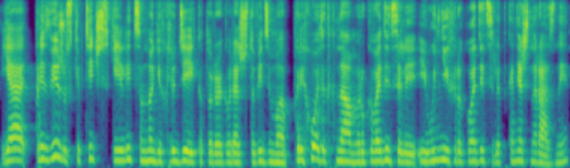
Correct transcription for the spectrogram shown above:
Я предвижу скептические лица многих людей, которые говорят, что, видимо, приходят к нам руководители, и у них руководители, это, конечно, разные.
